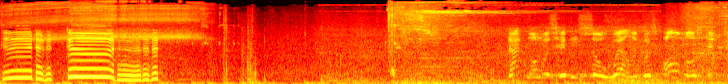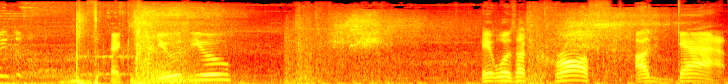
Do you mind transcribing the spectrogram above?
That one was hidden so well it was almost invisible. Excuse you? It was across a gap.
